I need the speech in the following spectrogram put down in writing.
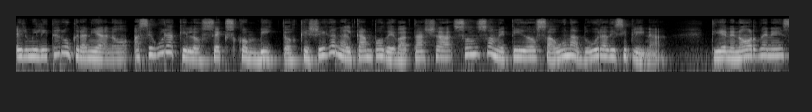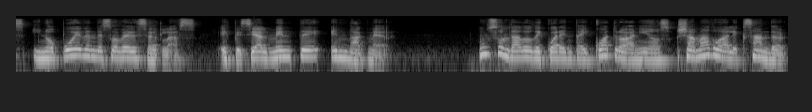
El militar ucraniano asegura que los ex convictos que llegan al campo de batalla son sometidos a una dura disciplina. Tienen órdenes y no pueden desobedecerlas, especialmente en Wagner. Un soldado de 44 años llamado Alexander,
